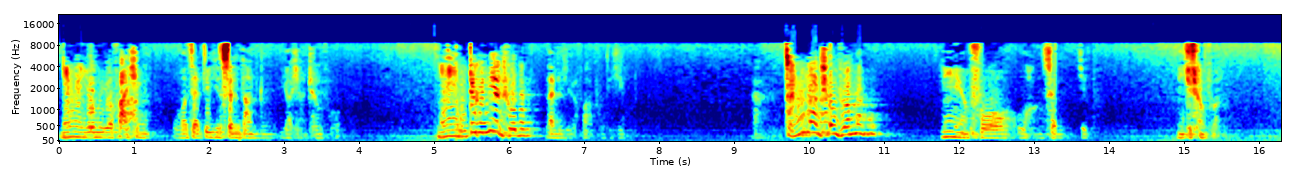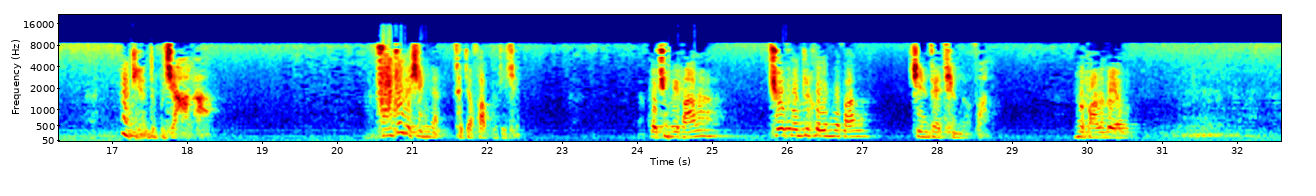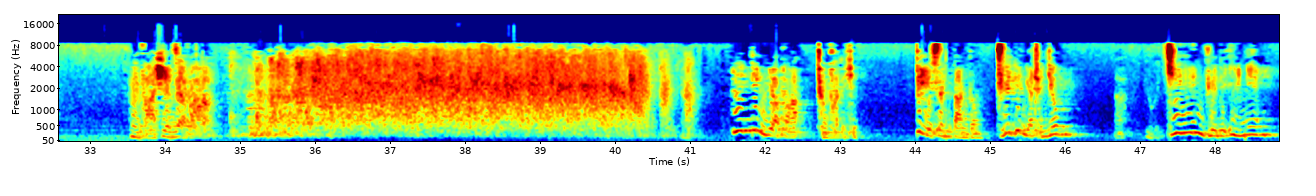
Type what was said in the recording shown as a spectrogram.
你们有没有发心？我在这一生当中要想成佛，你有这个念头呢，那你就发菩提心啊。怎么样成佛呢？念佛往生净土，你就成佛了，一点都不假了。发这个心呢，才叫发菩提心。过去没发了，学佛之后也没发了，现在听了发了，不发了没有？不发，现在发了。一定要发成佛的心，这一生当中决定要成就啊，有坚决的意念。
